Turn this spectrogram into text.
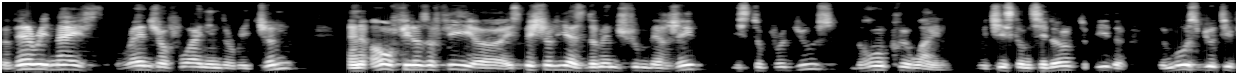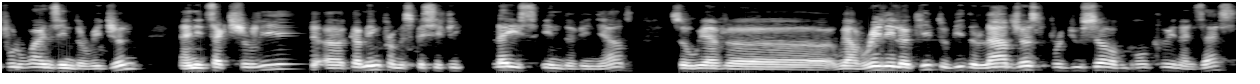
a very nice range of wine in the region and our philosophy, uh, especially as Domaine Schlumberger, is to produce Grand Cru wine, which is considered to be the, the most beautiful wines in the region. And it's actually uh, coming from a specific place in the vineyard. So we have uh, we are really lucky to be the largest producer of Grand Cru in Alsace.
